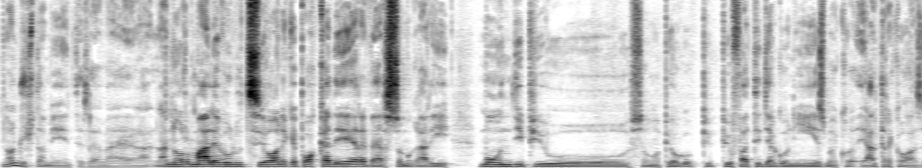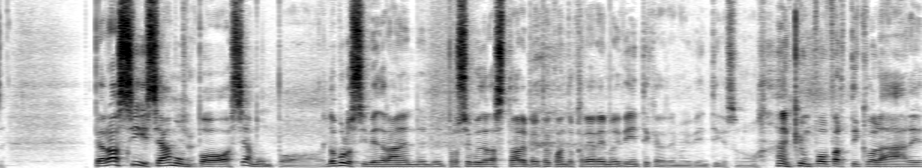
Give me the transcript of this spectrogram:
non giustamente, cioè, la, la, normale evoluzione che può accadere verso magari mondi più, insomma, più, più, più fatti di agonismo e, co- e, altre cose. Però sì, siamo un, cioè. po', siamo un po'. Dopo lo si vedrà nel, nel, proseguo della storia, perché poi quando creeremo eventi, creeremo eventi che sono anche un po' particolari.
